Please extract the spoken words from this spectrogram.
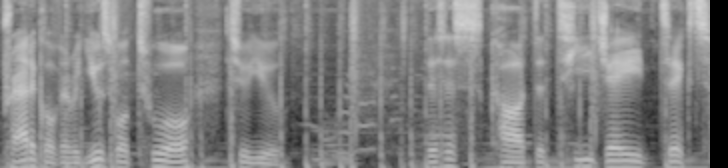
practical, very useful tool to you. This is called the TJ Dict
